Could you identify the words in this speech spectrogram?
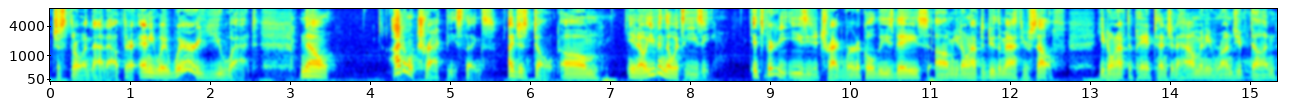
Just throwing that out there. Anyway, where are you at? Now, I don't track these things. I just don't. Um, you know, even though it's easy it's very easy to track vertical these days. Um, you don't have to do the math yourself. You don't have to pay attention to how many runs you've done.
